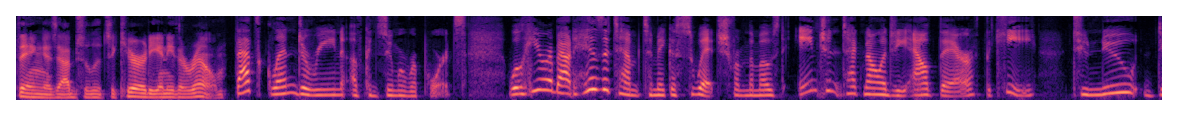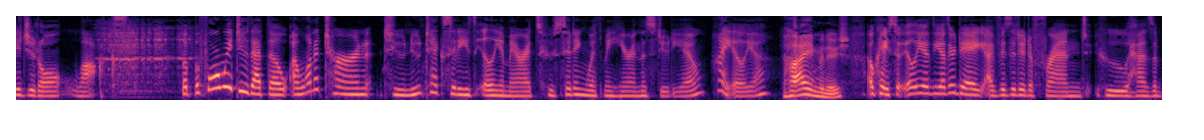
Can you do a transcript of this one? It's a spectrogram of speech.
thing as absolute security in either realm. That's Glenn Derene of Consumer Reports. We'll hear about his attempt to make a switch from the most ancient technology out there, the key, to new digital locks. But before we do that, though, I want to turn to New Tech City's Ilya Marritz, who's sitting with me here in the studio. Hi, Ilya. Hi, Manoush. Okay, so Ilya, the other day I visited a friend who has a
